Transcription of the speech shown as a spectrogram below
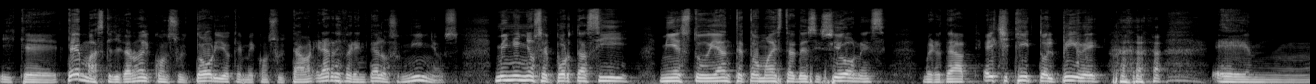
y que temas que llegaron al consultorio, que me consultaban, era referente a los niños. Mi niño se porta así, mi estudiante toma estas decisiones, ¿verdad? El chiquito, el pibe. Em,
